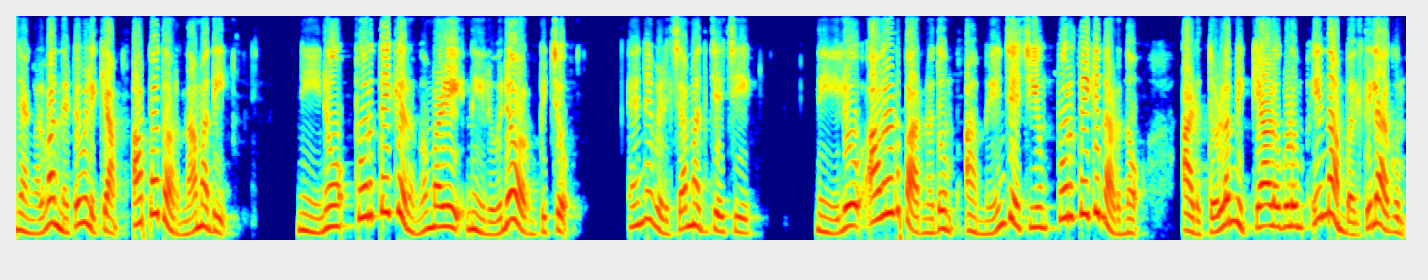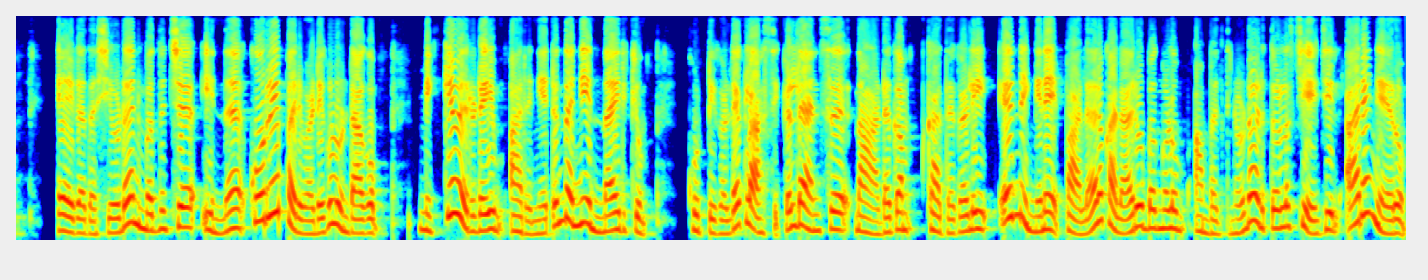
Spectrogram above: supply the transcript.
ഞങ്ങൾ വന്നിട്ട് വിളിക്കാം. അപ്പൊ തുറന്നാ മതി. നീനു പുറത്തേക്ക് ഇറങ്ങും വഴി നീലുവിനെ ഓർമ്മിപ്പിച്ചു. എന്നെ വിളിച്ചാ മതി ചേച്ചി. നീലു അവരോട് പറഞ്ഞതും അമ്മയും ചേച്ചിയും പുറത്തേക്ക് നടന്നു. അടുത്തുള്ള മിക്ക ആളുകളും ഇന്ന് അമ്പലത്തിലാകും. ഏകദശിയോടനുബന്ധിച്ച് ഇന്ന് കുറെ പരിപാടികൾ ഉണ്ടാകും മിക്കവരുടെയും അരങ്ങേറ്റം തന്നെ ഇന്നായിരിക്കും. കുട്ടികളുടെ ക്ലാസിക്കൽ ഡാൻസ് നാടകം കഥകളി എന്നിങ്ങനെ പല കലാരൂപങ്ങളും അമ്പലത്തിനോട് അടുത്തുള്ള സ്റ്റേജിൽ അരങ്ങേറും.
